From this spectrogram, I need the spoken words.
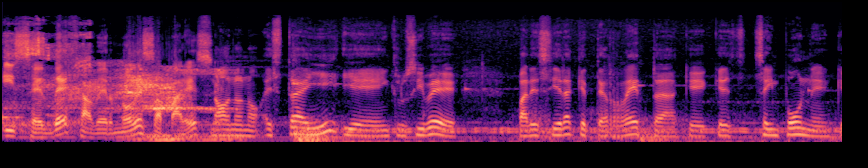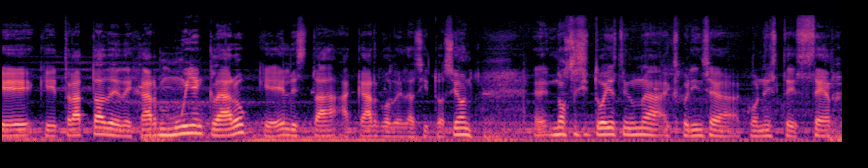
y se deja ver, no desaparece. No, no, no, está ahí e inclusive pareciera que te reta, que, se impone, que, que, trata de dejar muy en claro que él está a cargo de la situación. Eh, no sé si tú hayas tenido una experiencia con este ser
